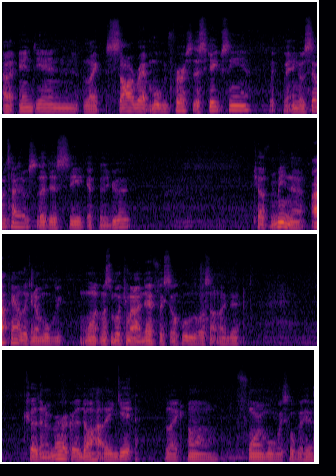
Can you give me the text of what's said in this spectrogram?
an Indian like Sairat movie first escape scene with, English subtitles. Let's just see if it's good. Cause for me now, I can't look at a movie once movie come out on Netflix or Hulu or something like that. Cause in America, don't how they get like um foreign movies over here,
